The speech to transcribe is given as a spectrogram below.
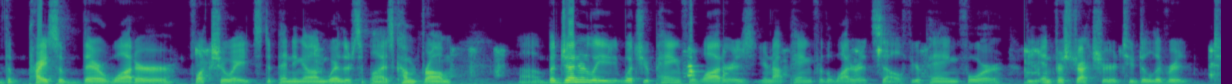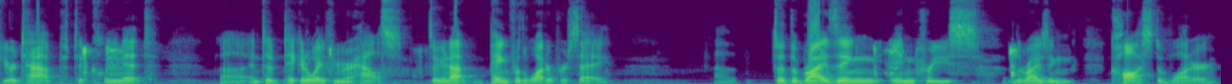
the price of their water fluctuates depending on where their supplies come from. Uh, but generally, what you're paying for water is you're not paying for the water itself. You're paying for the infrastructure to deliver it to your tap, to clean it, uh, and to take it away from your house. So you're not paying for the water per se. Uh, so the rising increase, the rising cost of water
